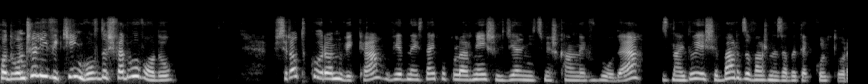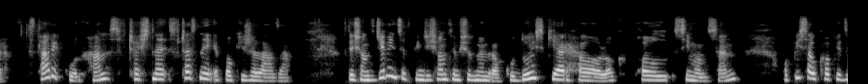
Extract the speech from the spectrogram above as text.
Podłączyli wikingów do światłowodu. W środku Ronwika, w jednej z najpopularniejszych dzielnic mieszkalnych w Budę, znajduje się bardzo ważny zabytek kultury. Stary kurhan z, z wczesnej epoki żelaza. W 1957 roku duński archeolog Paul Simonsen opisał kopiec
